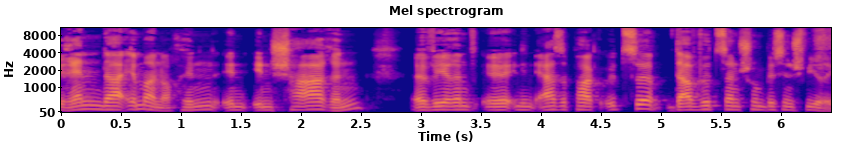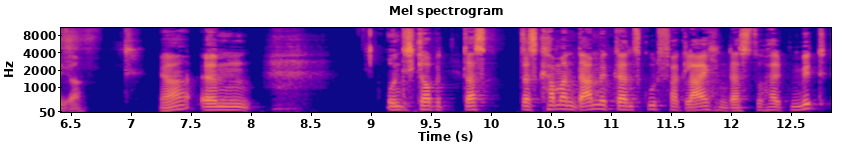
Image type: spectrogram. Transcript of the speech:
rennen da immer noch hin in, in Scharen, äh, während äh, in den Ersepark Uetze, da wird's dann schon ein bisschen schwieriger. Ja, ähm, und ich glaube, das, das kann man damit ganz gut vergleichen, dass du halt mit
